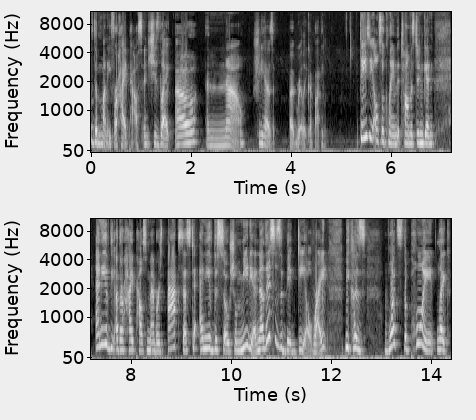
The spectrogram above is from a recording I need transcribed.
of the money for Hype House. And she's like, oh, no. She has a really good body. Daisy also claimed that Thomas didn't get any of the other Hype House members access to any of the social media. Now, this is a big deal, right? Because what's the point? Like,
